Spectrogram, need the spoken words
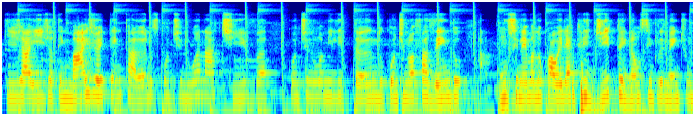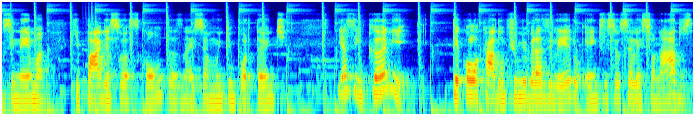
que já aí já tem mais de 80 anos, continua na ativa, continua militando, continua fazendo um cinema no qual ele acredita e não simplesmente um cinema que pague as suas contas, né? Isso é muito importante. E assim, Kanye ter colocado um filme brasileiro entre os seus selecionados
